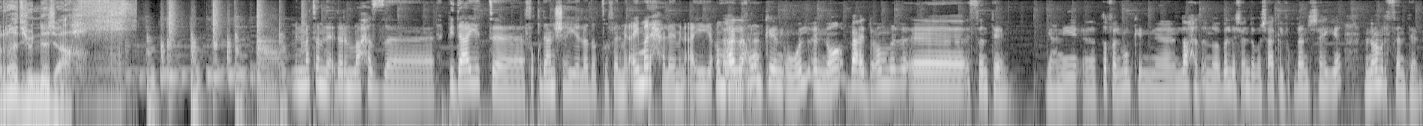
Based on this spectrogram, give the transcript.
راديو النجاح. من متى بنقدر نلاحظ آه، بداية آه، فقدان الشهية لدى الطفل؟ من أي مرحلة؟ من أي عمر هلأ مثلا؟ ممكن نقول إنه بعد عمر آه، السنتين يعني آه، الطفل ممكن آه، نلاحظ إنه بلش عنده مشاكل فقدان الشهية من عمر السنتين.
